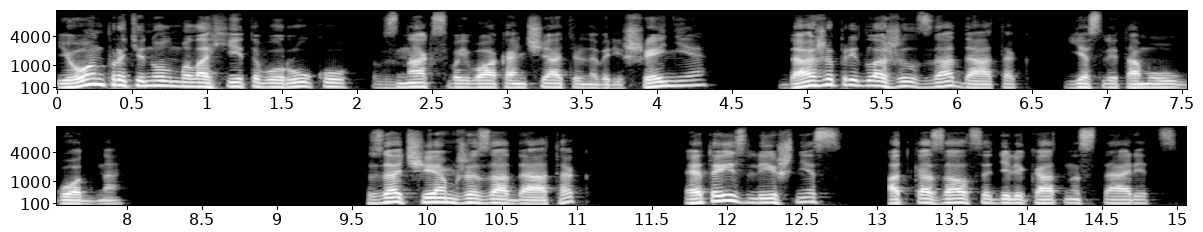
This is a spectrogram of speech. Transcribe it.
И он протянул Малахитову руку в знак своего окончательного решения, даже предложил задаток, если тому угодно. Зачем же задаток? Это излишнес, отказался деликатно старец.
